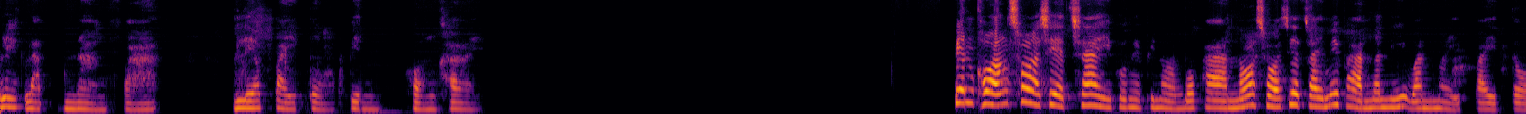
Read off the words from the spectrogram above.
เลขลับนางฟ้า แล้วไปต่อเป็นของใครเป็นของช่อเชษชัยพ่อแม่พี่น้องบ่ผ่านเนาะช่อเชษชัยไม่ผ่านวันนี้วันใหม่ไปต่อ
